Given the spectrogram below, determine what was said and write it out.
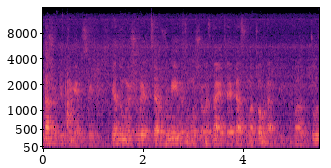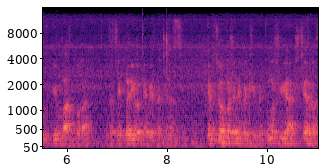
в нашому підприємстві. Я думаю, що ви це розумієте, тому що ви знаєте, яка суматоха тут і в вас була за цей період невизначеності. Я б цього дуже не хотів би, тому що я ще раз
